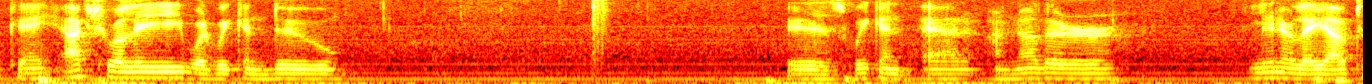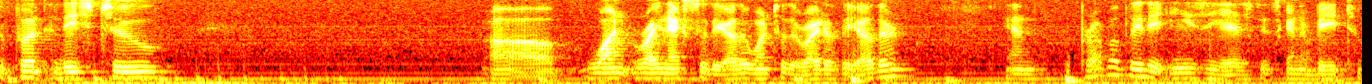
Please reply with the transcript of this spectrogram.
Okay actually what we can do is we can add another linear layout to put these two uh, one right next to the other, one to the right of the other. And probably the easiest is going to be to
